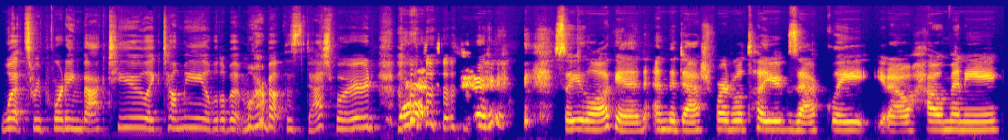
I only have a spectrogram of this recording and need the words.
what's reporting back to you? Like, tell me a little bit more about this dashboard. yes. so you log in and the dashboard will tell you exactly, you know, how many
